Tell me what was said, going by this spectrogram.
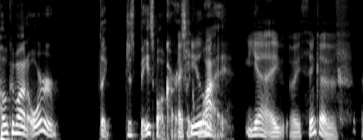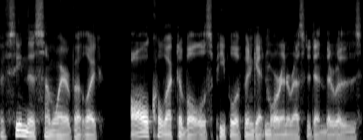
Pokemon or like just baseball cards, I like feel- why? Yeah, I, I think I've I've seen this somewhere, but like all collectibles, people have been getting more interested in. There was,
